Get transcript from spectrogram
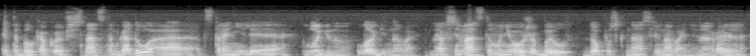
это был какой? В шестнадцатом году а отстранили Логинова. Логинова. Да. А в семнадцатом у него уже был допуск на соревнования, Да, правильно?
